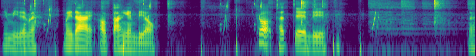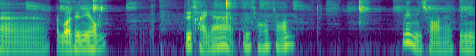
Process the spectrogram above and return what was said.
ให้หมีได้ไหม ไม่ได้ เอาตังค์อย่างเดียว ก็ชัดเจนดีตำรวจที่นี่เขาซื้อขายยาก เอ้ยช้อนช้อน ไม่มีช้อนนะที่นี่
